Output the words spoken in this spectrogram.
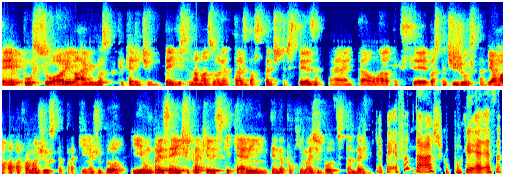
tempo, suor e lágrimas, porque o que a gente tem visto na Amazônia traz bastante tristeza, é, então ela tem que ser bastante justa. E é uma plataforma justa para quem ajudou e um presente para aqueles que querem entender um pouquinho mais de botos também. É, é, fantástico, porque é essa,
